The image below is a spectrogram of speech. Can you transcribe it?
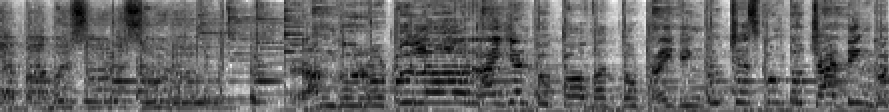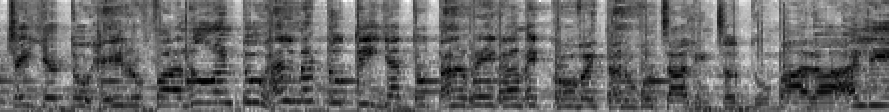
వాళ్ళ అయ్యప్ప మురుసుడు రంగు రూటులో రయ్యంటూ పోవద్దు. డ్రైవింగ్ చేసుకుంటూ చాటింగ్ చెయ్యొద్దు. హెయిర్ ఫాలు అంటూ హెల్మెట్ తీయద్దు. తన వేగం ఎక్కువై తనువు చాలించొద్దు. మారాలి.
